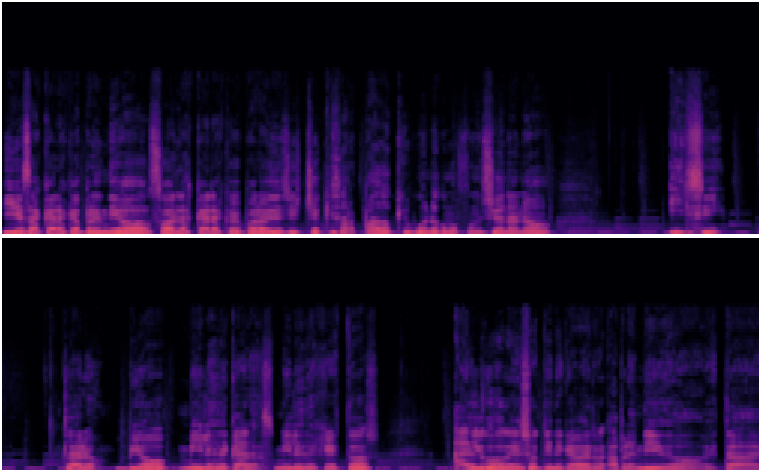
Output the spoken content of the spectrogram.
y esas caras que aprendió son las caras que hoy por hoy decís, che, qué zarpado, qué bueno cómo funciona, ¿no? Y sí, claro, vio miles de caras, miles de gestos. Algo de eso tiene que haber aprendido. Está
